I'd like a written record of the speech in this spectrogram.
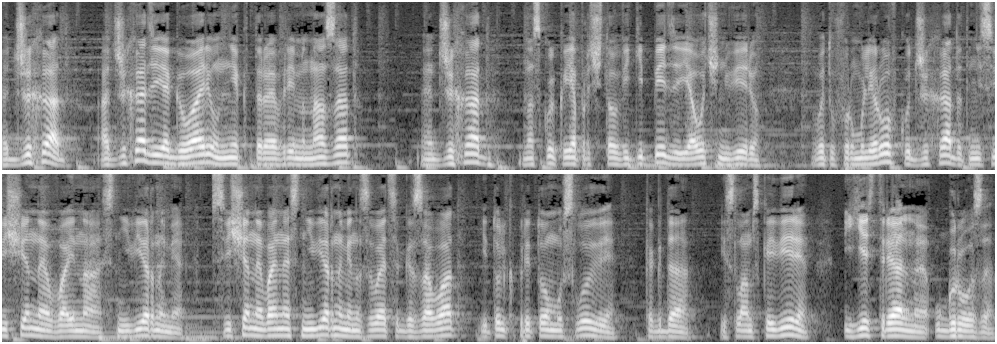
Джихад о джихаде я говорил некоторое время назад. Джихад, насколько я прочитал в Википедии, я очень верю в эту формулировку. Джихад – это не священная война с неверными. Священная война с неверными называется газават, и только при том условии, когда исламской вере есть реальная угроза.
